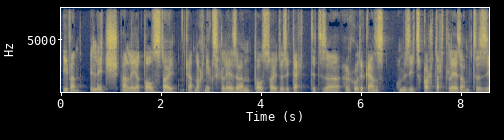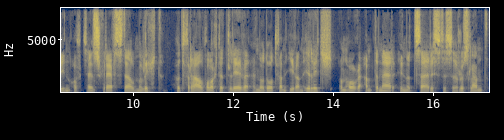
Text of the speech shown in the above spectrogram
Ivan Illich van Leo Tolstoy. Ik had nog niks gelezen van Tolstoy, dus ik dacht, dit is uh, een goede kans om eens iets korter te lezen, om te zien of zijn schrijfstijl me ligt. Het verhaal volgt het leven en de dood van Ivan Illich, een hoge ambtenaar in het tsaristische Rusland.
